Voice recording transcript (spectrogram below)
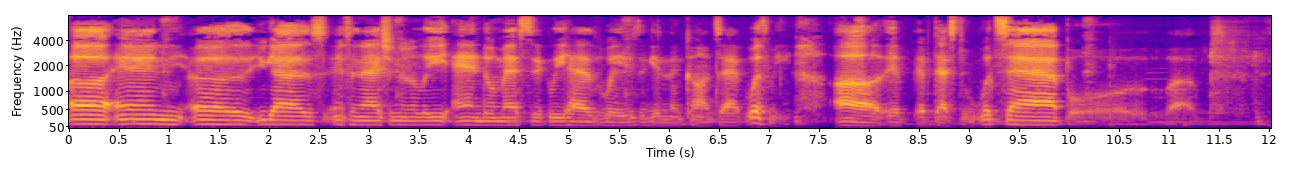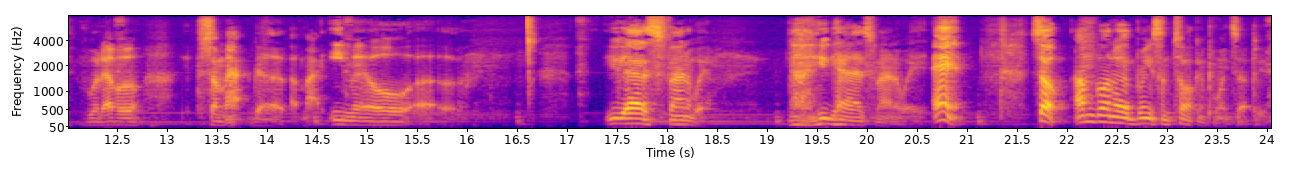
uh, and uh, you guys internationally and domestically have ways to get in contact with me. Uh, if, if that's through WhatsApp or uh, whatever, somehow my email, uh, you guys find a way. you guys find a way. And so I'm gonna bring some talking points up here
